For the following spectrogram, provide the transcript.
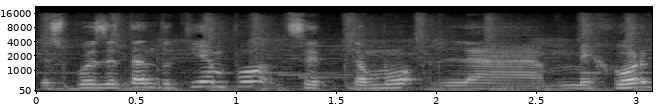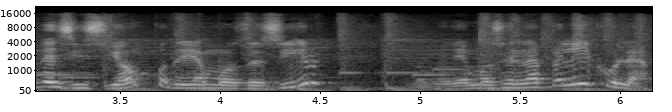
después de tanto tiempo se tomó la mejor decisión, podríamos decir, lo veremos en la película.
